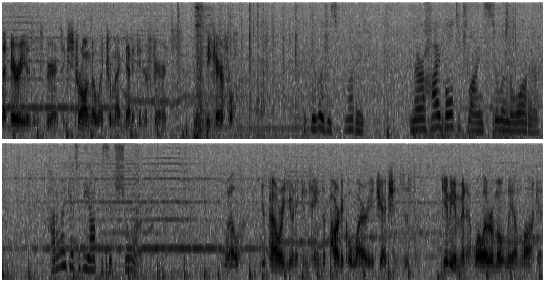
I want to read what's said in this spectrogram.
that area is experiencing strong electromagnetic interference. Be careful. The village is flooded, and there are high voltage lines still in the water. How do I get to the opposite shore? Well, your power unit contains a particle wire ejection system. Give me a minute while I remotely unlock it.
